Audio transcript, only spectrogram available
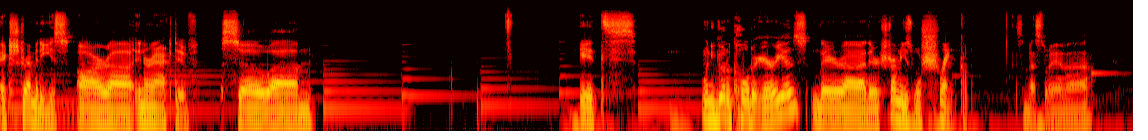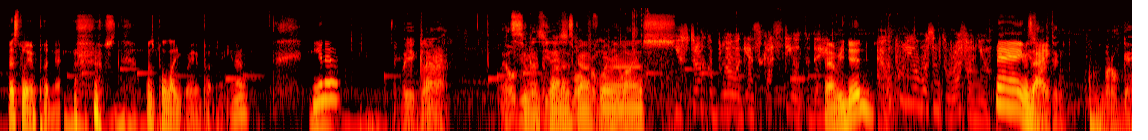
extremities are uh, interactive. So, um, it's when you go to colder areas, their uh, their extremities will shrink. That's the best way of uh, best way of putting it. most, most polite way of putting it. You know, you know. Oye, Clara. I hope Let's see what see the Claudia's smoke got for where you are. us. You struck a blow against Castillo today. That we did. I hope Julio wasn't too rough on you. Man, he was He's aight. but okay.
